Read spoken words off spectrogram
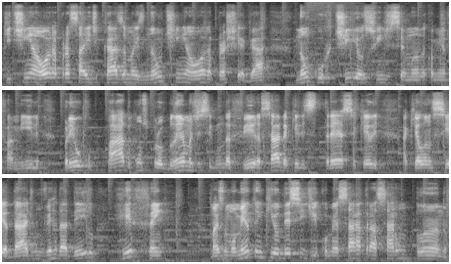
que tinha hora para sair de casa, mas não tinha hora para chegar, não curtia os fins de semana com a minha família, preocupado com os problemas de segunda-feira, sabe? Aquele estresse, aquele, aquela ansiedade, um verdadeiro refém. Mas no momento em que eu decidi começar a traçar um plano,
